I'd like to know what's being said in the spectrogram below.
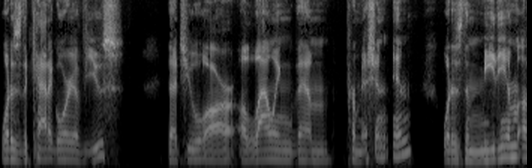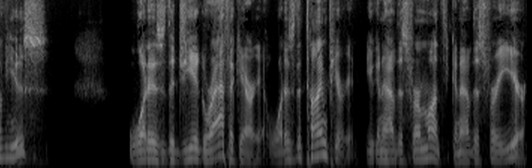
What is the category of use that you are allowing them permission in? What is the medium of use? What is the geographic area? What is the time period? You can have this for a month, you can have this for a year.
